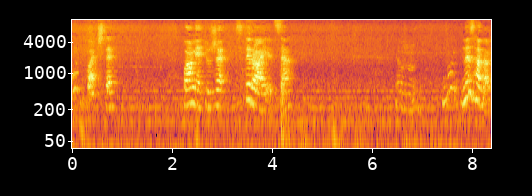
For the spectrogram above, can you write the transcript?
От, бачите, пам'ять уже стирається. Ну, не згадаю,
